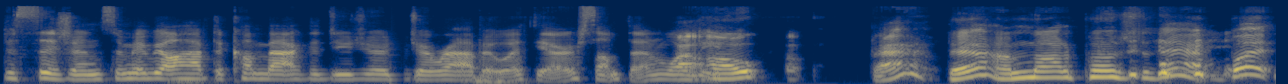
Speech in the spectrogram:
decision. So maybe I'll have to come back to do Jojo Rabbit with you or something. Oh, yeah, yeah, I'm not opposed to that. but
